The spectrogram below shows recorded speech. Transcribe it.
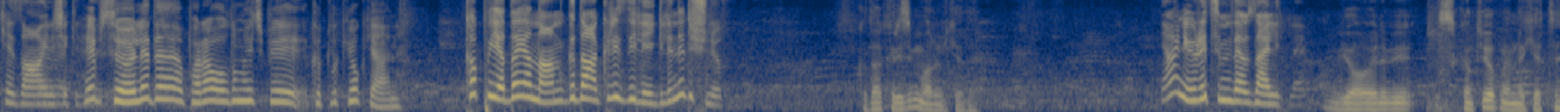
keza aynı şekilde. Hepsi öyle de para oldu mu hiçbir kıtlık yok yani. Kapıya dayanan gıda kriziyle ilgili ne düşünüyorsunuz? Gıda krizi mi var ülkede? Yani üretimde özellikle. Yok öyle bir sıkıntı yok memlekette.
